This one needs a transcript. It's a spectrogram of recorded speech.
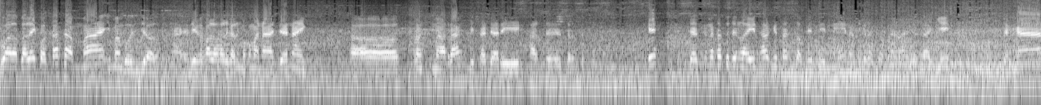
Wala Balai Kota sama Imam Bonjol. Nah, jadi kalau kalian mau ke mana aja naik eh, Trans Semarang bisa dari halte tersebut. Oke, dan karena satu dan lain hal kita stop di sini. Nanti kita coba lanjut lagi dengan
